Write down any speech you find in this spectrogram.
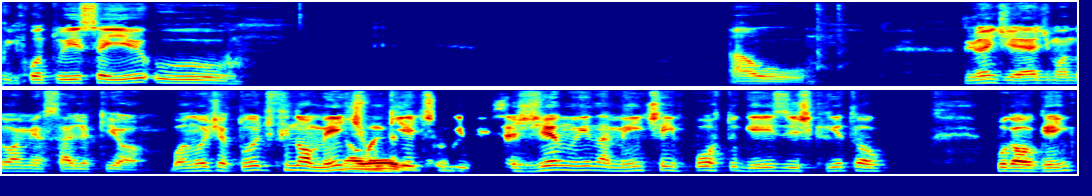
enquanto isso aí, o, ao ah, grande Ed mandou uma mensagem aqui, ó. Boa noite a todos. Finalmente Não, um guia de sobrevivência genuinamente em português escrito por alguém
